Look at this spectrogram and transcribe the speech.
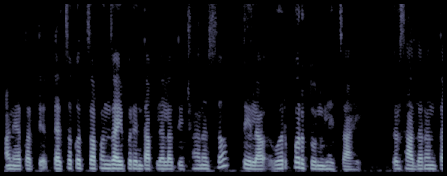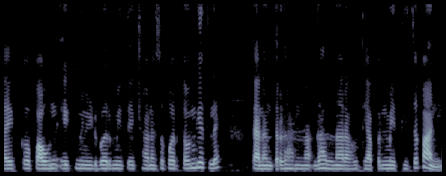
आणि आता ते त्याचं कच्चा पण जाईपर्यंत आपल्याला ते छान असं तेलावर परतून घ्यायचं आहे. तर साधारणतः एक पाऊन एक मिनिटभर मी ते छान असं परतवून घेतलं आहे त्यानंतर घालणार घालणार आहोत हे आपण मेथीचं पाणी.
